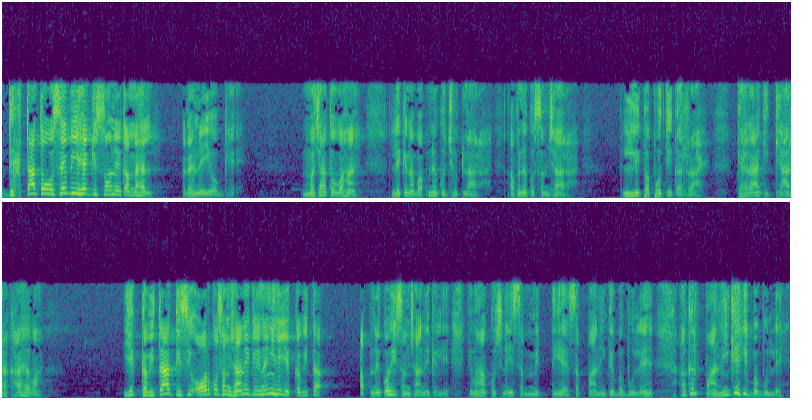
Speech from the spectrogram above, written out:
दिखता तो उसे भी है कि सोने का महल रहने योग्य है। मज़ा तो वहाँ है, लेकिन अब अपने को झुटला रहा है, अपने को समझा रहा है। लिपापोती कर रहा है। कह रहा है कि क्या रखा है वहाँ? यह कविता किसी और को समझाने के लिए नहीं है यह कविता अपने को ही समझाने के लिए कि वहाँ कुछ नहीं, सब मिट्टी है, सब पानी के बबूले हैं। अगर पानी के ही बबूले हैं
